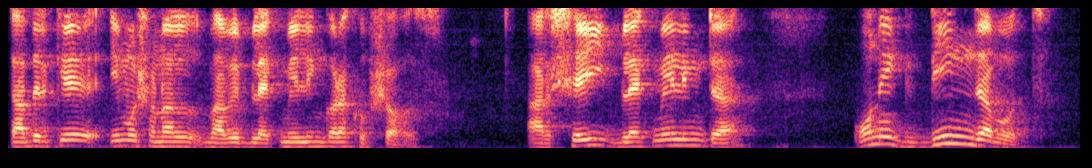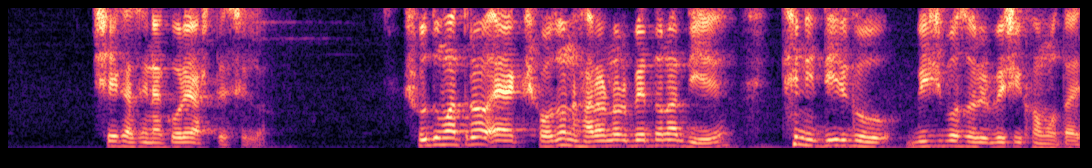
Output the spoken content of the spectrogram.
তাদেরকে ইমোশনালভাবে ব্ল্যাকমেইলিং করা খুব সহজ। আর সেই ব্ল্যাকমেইলিংটা অনেক দিন যাবৎ শেখ হাসিনা করে আসতেছিল। শুধুমাত্র এক স্বজন হারানোর বেদনা দিয়ে তিনি দীর্ঘ বিশ বছরের বেশি ক্ষমতায়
